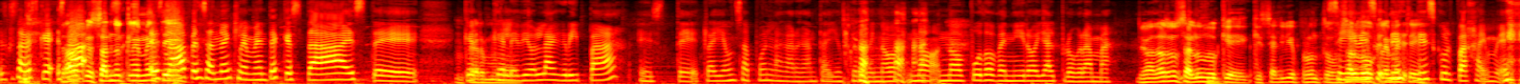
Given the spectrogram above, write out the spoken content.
Es que sabes que... Estaba, pensando en Clemente. Estaba pensando en Clemente que está, este... Que, que, le dio la gripa, este, traía un sapo en la garganta, yo creo, y no, no, no pudo venir hoy al programa. Le mandamos un saludo que, que se alivie pronto. un saludo, Clemente. disculpa, Jaime.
